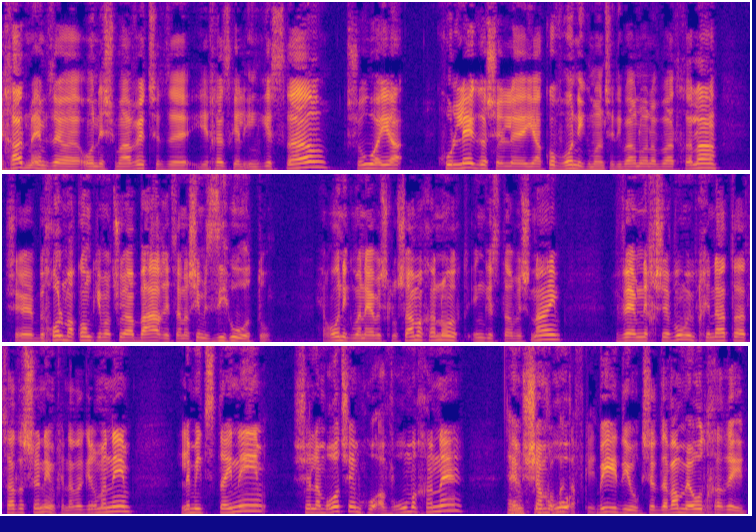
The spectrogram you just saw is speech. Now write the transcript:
אחד מהם זה עונש מוות, שזה יחזקאל אינגסטר, שהוא היה קולגה של יעקב הוניגמן שדיברנו עליו בהתחלה, שבכל מקום כמעט שהוא היה בארץ אנשים זיהו אותו. הוניגמן היה בשלושה מחנות, אינגסטר בשניים, והם נחשבו מבחינת הצד השני, מבחינת הגרמנים, למצטיינים שלמרות שהם הועברו מחנה, הם, הם שמרו, בתפקיד. בדיוק, שזה דבר מאוד חריג.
